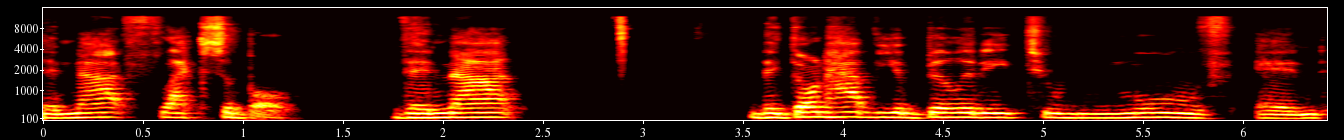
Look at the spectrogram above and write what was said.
They're not flexible. They're not, they don't have the ability to move and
